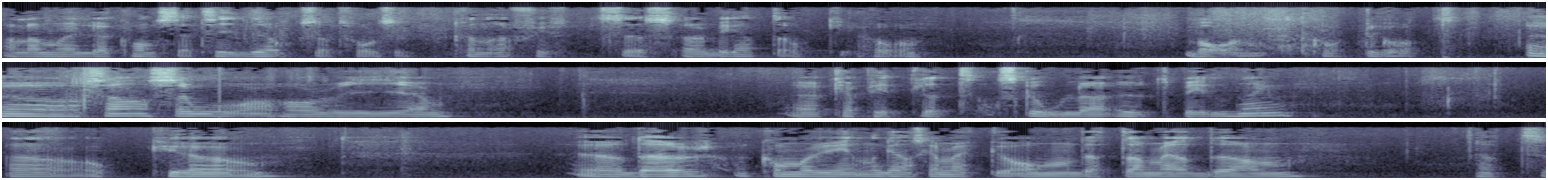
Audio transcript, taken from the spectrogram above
alla möjliga konstiga tider också. Att folk ska kunna skiftsarbeta och ha barn kort och gott. Sen så har vi kapitlet skola utbildning. Eh, och eh, eh, där kommer vi in ganska mycket om detta med att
